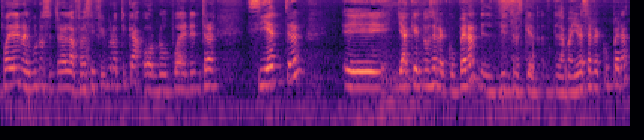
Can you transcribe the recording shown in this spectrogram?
pueden algunos entrar a la fase fibrótica o no pueden entrar. Si entran, eh, ya que no se recuperan, mientras que la mayoría se recupera,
